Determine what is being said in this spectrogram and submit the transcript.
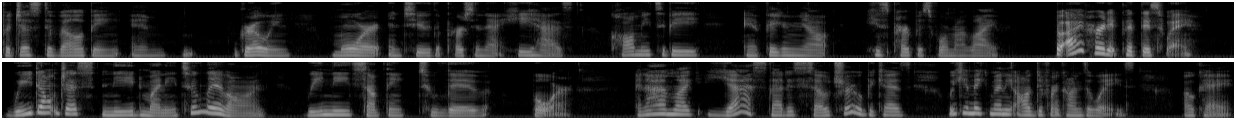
but just developing and growing more into the person that He has called me to be and figuring out His purpose for my life. So I've heard it put this way we don't just need money to live on, we need something to live for. And I'm like, yes, that is so true because we can make money all different kinds of ways. Okay.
